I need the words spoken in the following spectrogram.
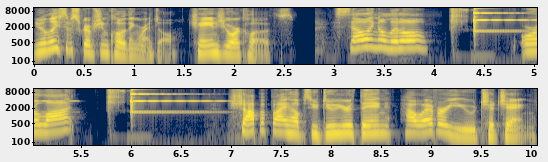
Nuuly subscription clothing rental. Change your clothes. Selling a little or a lot? Shopify helps you do your thing however you cha-ching.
